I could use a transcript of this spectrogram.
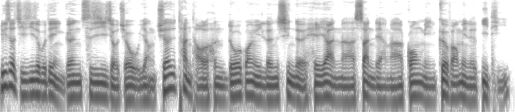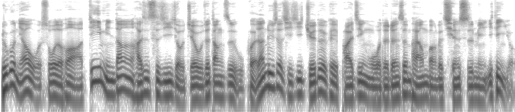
绿色奇迹》这部电影跟《刺激一九九五》一样，其实它是探讨了很多关于人性的黑暗啊、善良啊、光明各方面的议题。如果你要我说的话，第一名当然还是《刺激一九九五》，这当之无愧。但《绿色奇迹》绝对可以排进我的人生排行榜的前十名，一定有。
